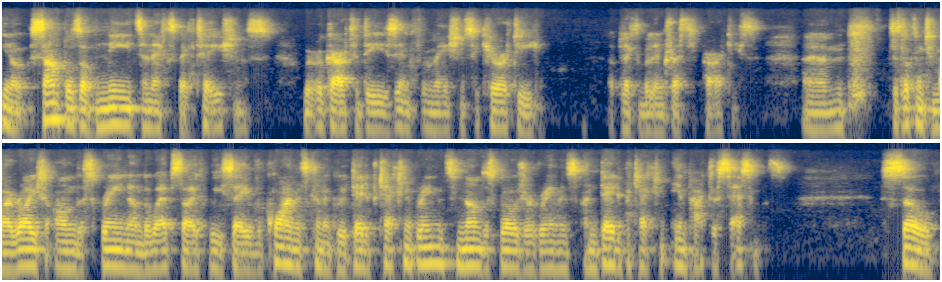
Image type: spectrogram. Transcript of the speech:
you know, samples of needs and expectations with regard to these information security applicable interested parties. Um, just looking to my right on the screen on the website, we say requirements can include data protection agreements, non-disclosure agreements, and data protection impact assessments. So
